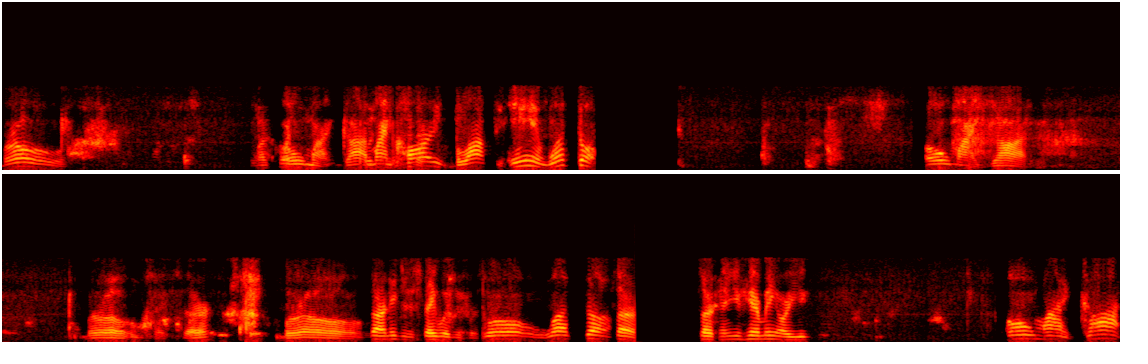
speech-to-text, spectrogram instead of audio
Bro, my question, oh my god, my car is blocked in. What the Oh my god. Bro, Okay, sir. bro. Sir, I need you to stay with me for a second. Bro, what the Sir. Sir, can you hear me or you Oh my god.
